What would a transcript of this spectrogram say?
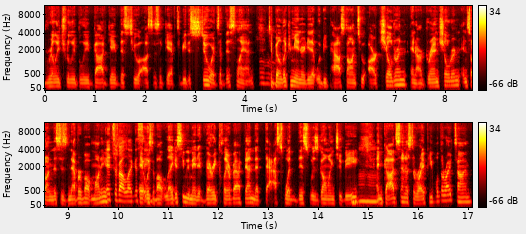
really truly believe god gave this to us as a gift to be the stewards of this land to Mhm. build a community that would be passed on to our children and our grandchildren and so on this is never about money It's about legacy. it was about legacy we made it very clear back then that that's what this was going to be Mhm. and god sent us the right people at the right time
